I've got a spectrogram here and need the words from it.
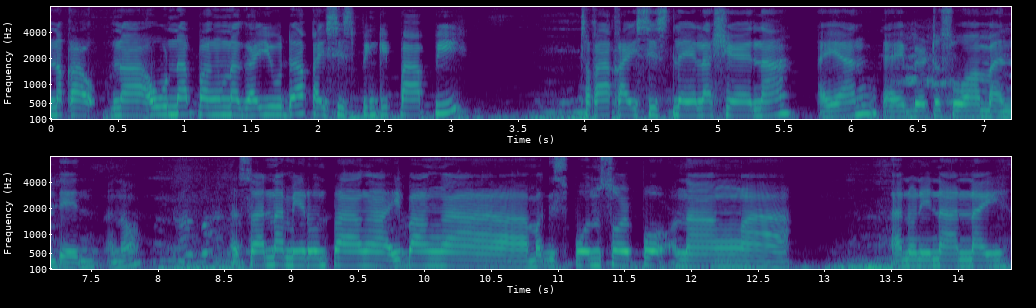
naka, nauna pang nag-ayuda kay Sis Pinky Papi. Tsaka kay Sis Leila Shena. Ayan, kay Bertus Woman din. Ano? Sana meron pa nga ibang ah, mag-sponsor po ng ah, ano ni nanay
